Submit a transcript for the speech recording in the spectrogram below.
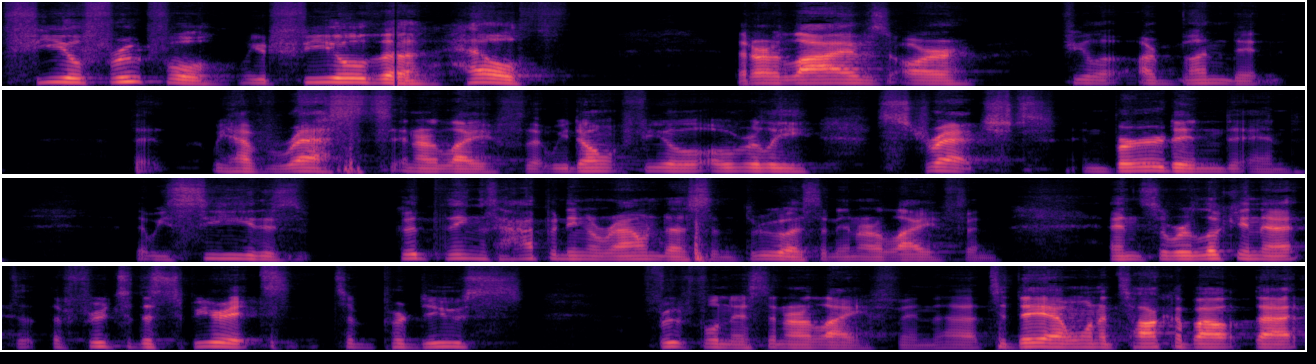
feel fruitful, we would feel the health, that our lives are feel abundant, we have rest in our life, that we don't feel overly stretched and burdened, and that we see these good things happening around us and through us and in our life. And, and so we're looking at the fruits of the Spirit to produce fruitfulness in our life. And uh, today I want to talk about that,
